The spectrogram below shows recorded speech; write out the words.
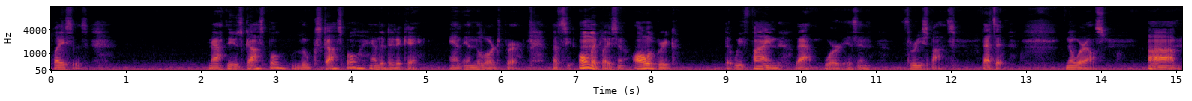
places. Matthew's Gospel, Luke's Gospel, and the Didache, and in the Lord's Prayer. That's the only place in all of Greek that we find that word is in three spots. That's it. Nowhere else. Um,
